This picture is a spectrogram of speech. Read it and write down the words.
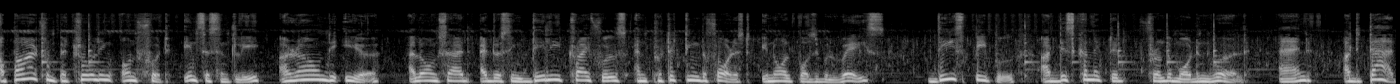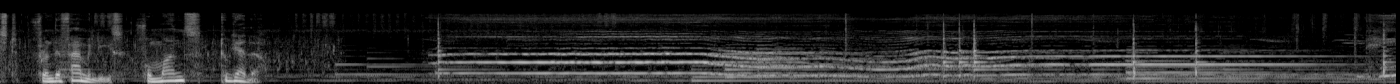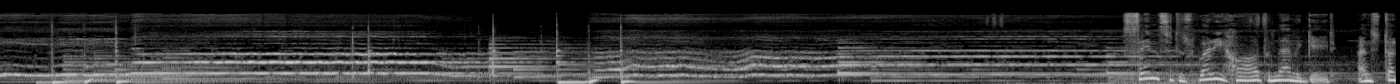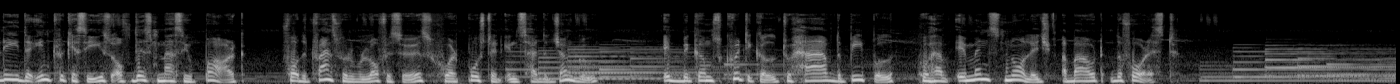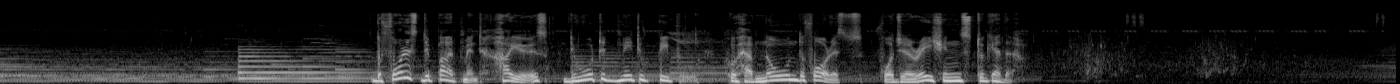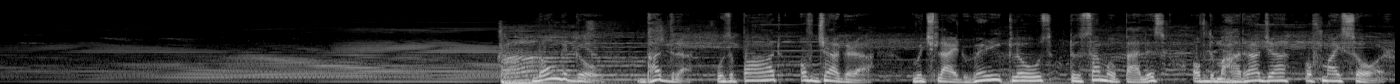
Apart from patrolling on foot incessantly around the year, alongside addressing daily trifles and protecting the forest in all possible ways, these people are disconnected from the modern world and are detached from their families for months together. Since it is very hard to navigate and study the intricacies of this massive park for the transferable officers who are posted inside the jungle, it becomes critical to have the people who have immense knowledge about the forest. The Forest Department hires devoted native people who have known the forests for generations together. Bhadra was a part of Jagara, which lied very close to the summer palace of the Maharaja of Mysore.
